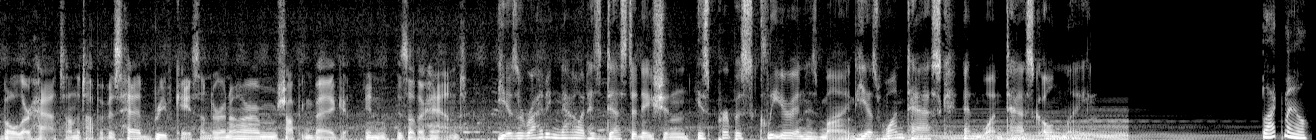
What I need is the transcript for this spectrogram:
bowler hat on the top of his head, briefcase under an arm, shopping bag in his other hand. He is arriving now at his destination, his purpose clear in his mind. He has one task and one task only. Blackmail.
